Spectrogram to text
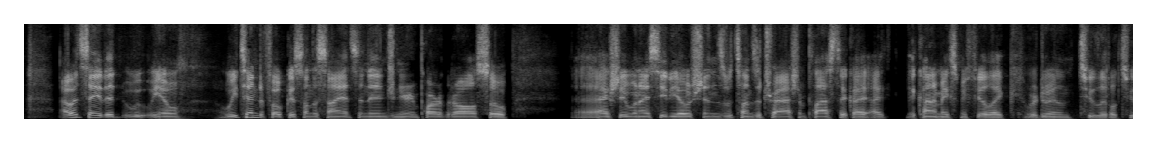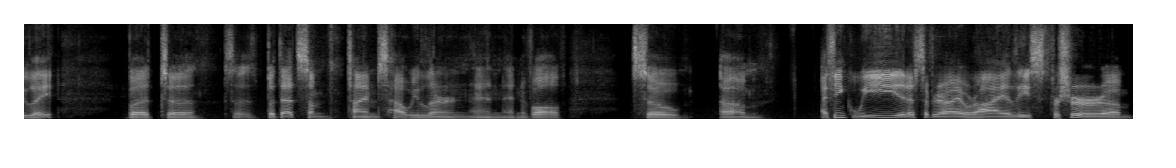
I would say that you know we tend to focus on the science and the engineering part of it all. So uh, actually, when I see the oceans with tons of trash and plastic, I, I it kind of makes me feel like we're doing too little, too late. But uh, so, but that's sometimes how we learn and and evolve. So um, I think we at SWRI, or I at least for sure, um,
